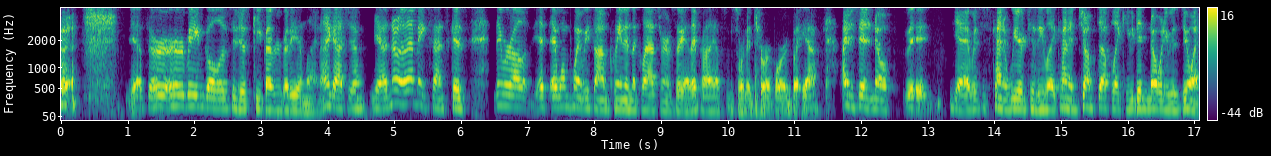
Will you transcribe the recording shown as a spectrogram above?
yeah, so her, her main goal is to just keep everybody in line. I got you. Yeah, no, that makes sense because they were all at, at one point we saw him cleaning the classroom. So yeah, they probably have some sort of chore board. But yeah, I just didn't know if it, yeah, it was just kind of weird because he like kind of jumped up like he didn't know what he was doing.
